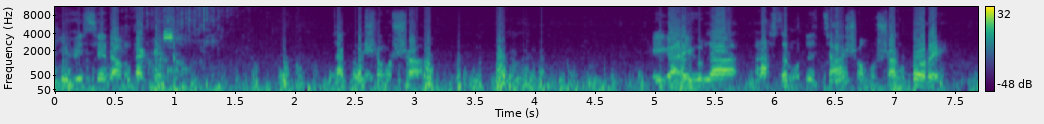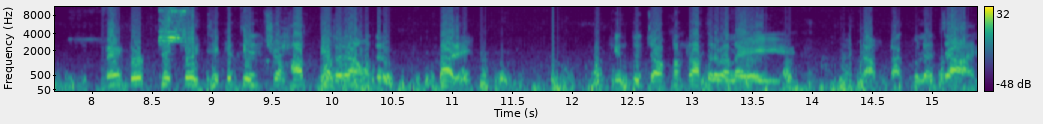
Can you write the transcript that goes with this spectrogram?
কি হয়েছে ডামটাকে চাক্কার সমস্যা। এই গাড়িগুলা রাস্তার মধ্যে যা সমস্যা করে মেইন রোড থেকে থেকে তিনশো হাত ভিতরে আমাদের বাড়ি। কিন্তু যখন রাতের বেলায় এই ডামটাকগুলো যায়,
